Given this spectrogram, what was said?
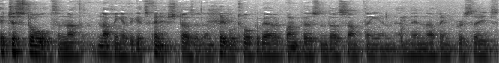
it just stalls and nothing, nothing ever gets finished, does it? And people talk about it, one person does something and, and then nothing proceeds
